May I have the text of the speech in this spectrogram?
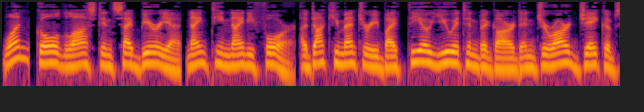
1 Gold Lost in Siberia 1994, a documentary by Theo Uittenbogaard and Gerard Jacobs.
